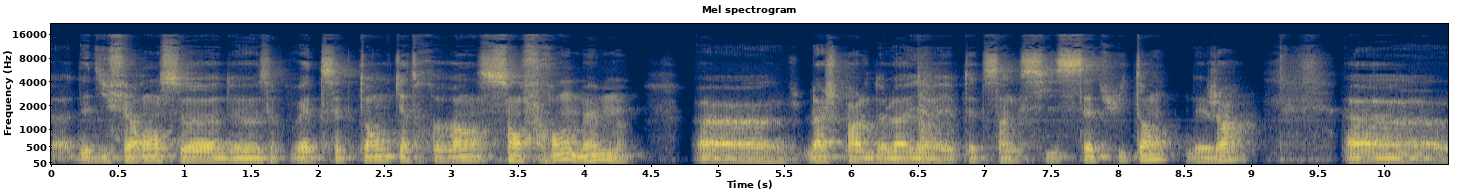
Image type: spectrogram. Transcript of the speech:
euh, des différences euh, de, ça pouvait être 70, 80, 100 francs même. Euh, là, je parle de là, il y avait peut-être 5, 6, 7, 8 ans déjà. Euh,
